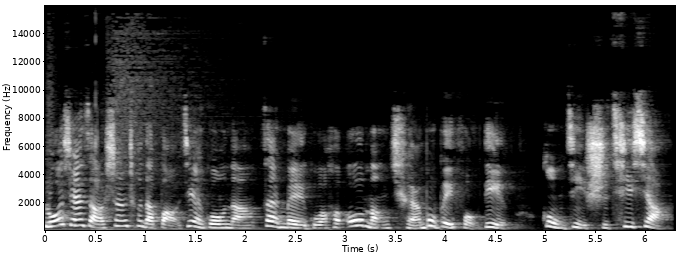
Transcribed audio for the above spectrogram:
螺旋藻声称的保健功能，在美国和欧盟全部被否定，共计十七项。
